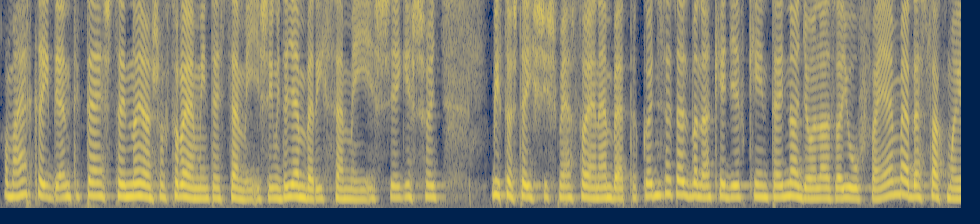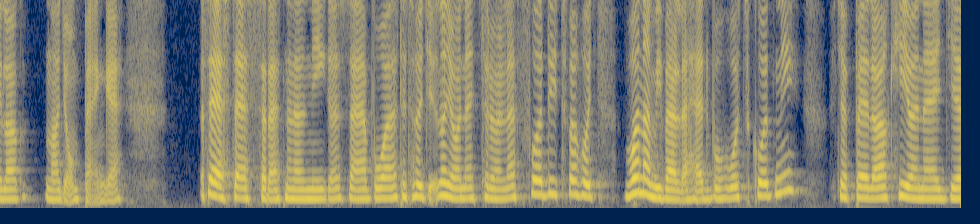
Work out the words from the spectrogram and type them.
A márkaidentitás szerint nagyon sokszor olyan, mint egy személyiség, mint egy emberi személyiség, és hogy biztos te is ismersz olyan embert a környezetedben, aki egyébként egy nagyon laza, jó fejember, de szakmailag nagyon penge. Az ezt ezt szeretne lenni igazából. Tehát, hogy nagyon egyszerűen lefordítva, hogy van, amivel lehet bohóckodni, hogyha például kijön egy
